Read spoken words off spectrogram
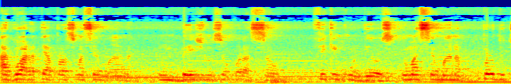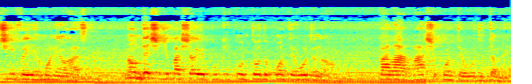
Agora, até a próxima semana. Um beijo no seu coração. Fiquem com Deus e uma semana produtiva e harmoniosa. Não deixe de baixar o e-book com todo o conteúdo, não. Vá lá, baixe o conteúdo também.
